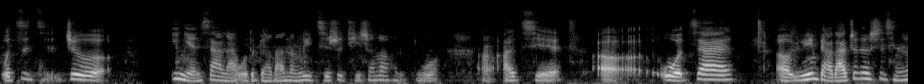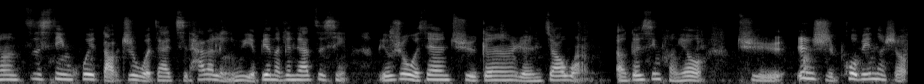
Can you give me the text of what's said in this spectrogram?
我自己这一年下来，我的表达能力其实提升了很多，嗯，而且。呃，我在呃语音表达这件事情上的自信，会导致我在其他的领域也变得更加自信。比如说，我现在去跟人交往，呃，跟新朋友去认识破冰的时候，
